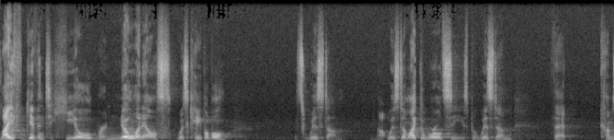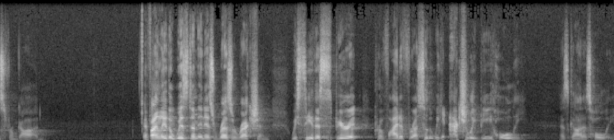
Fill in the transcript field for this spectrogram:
life given to heal where no one else was capable. It's wisdom. Not wisdom like the world sees, but wisdom that comes from God. And finally, the wisdom in his resurrection. We see the Spirit provided for us so that we can actually be holy as God is holy.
